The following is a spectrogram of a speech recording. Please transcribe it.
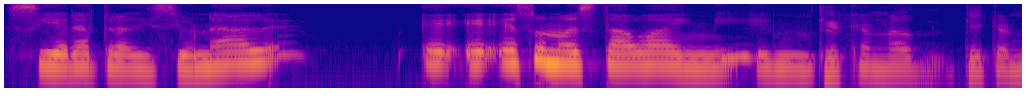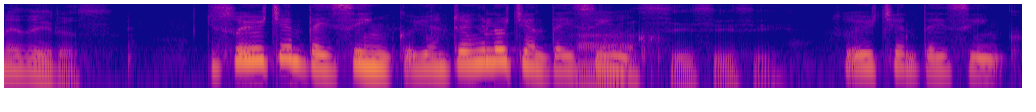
si era tradicional, eh, eh, eso no estaba en mi... ¿Qué, carnet, ¿Qué carnet eras? Yo soy 85, yo entré en el 85. Ah, sí, sí, sí. Soy 85.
